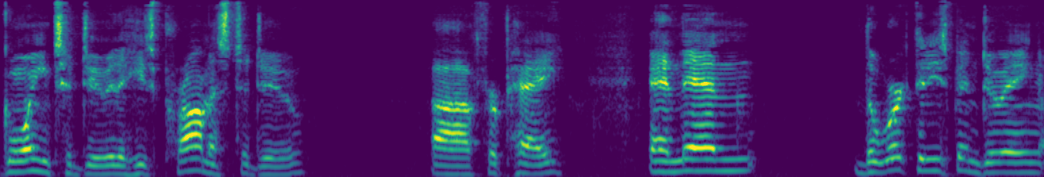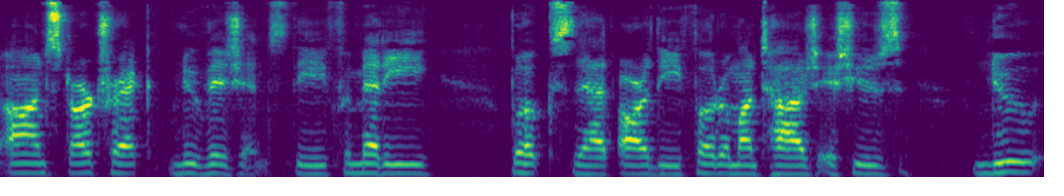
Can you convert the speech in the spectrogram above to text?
going to do, that he's promised to do uh, for pay. And then the work that he's been doing on Star Trek New Visions, the Fumetti books that are the photo montage issues, new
